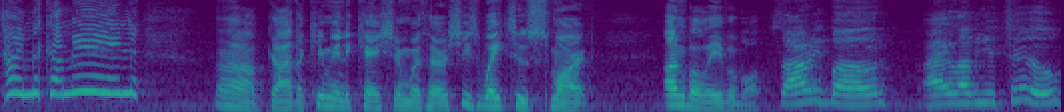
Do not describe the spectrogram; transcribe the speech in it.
Time to come in. Oh, God, the communication with her. She's way too smart. Unbelievable. Sorry, Bode. I love you too.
